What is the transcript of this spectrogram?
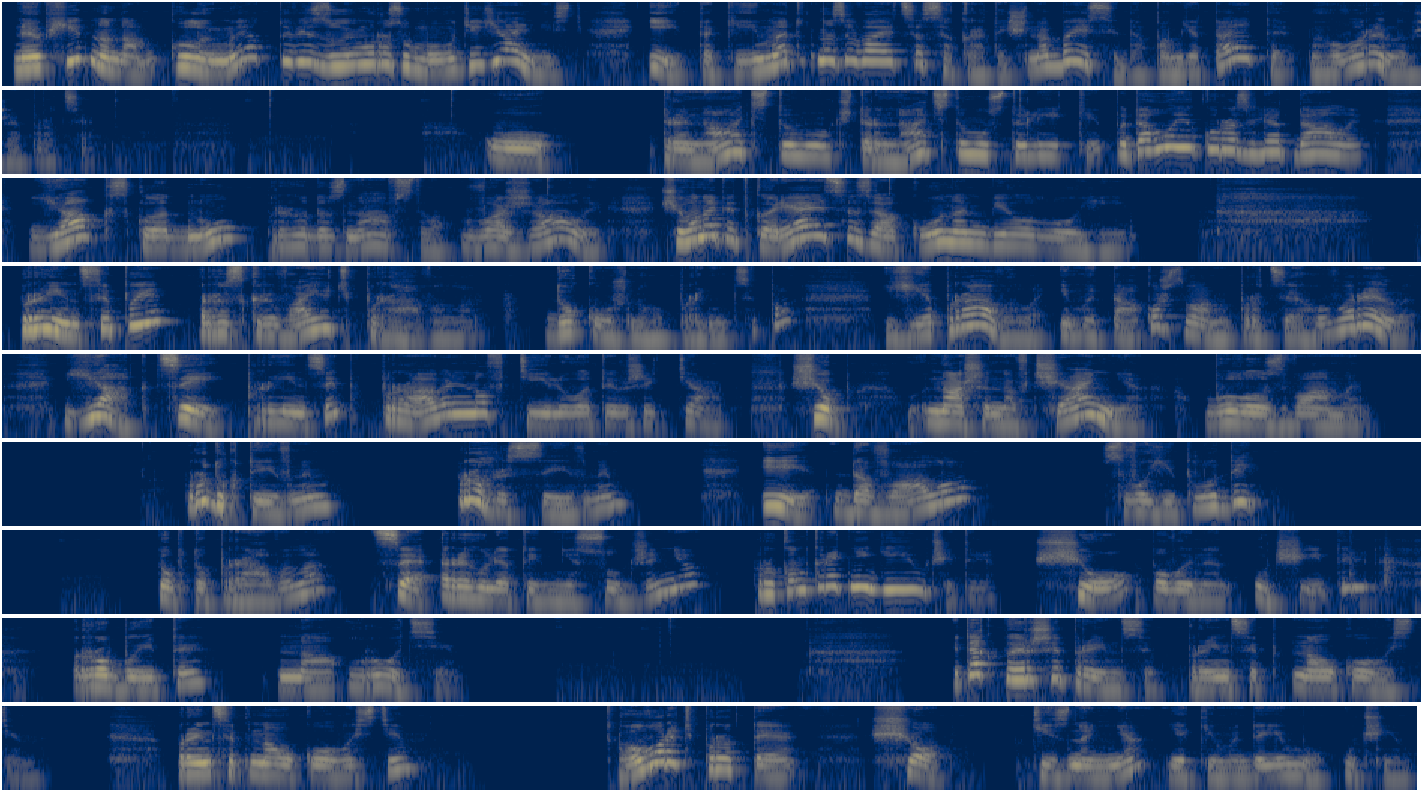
необхідно нам, коли ми активізуємо розумову діяльність. І такий метод називається сократична бесіда. Пам'ятаєте, ми говорили вже про це. У 13-14 столітті педагогіку розглядали як складну природознавства, вважали, що вона підкоряється законам біології. Принципи розкривають правила. До кожного принципа є правила, і ми також з вами про це говорили. Як цей принцип правильно втілювати в життя, щоб наше навчання було з вами продуктивним, прогресивним і давало свої плоди. Тобто правила це регулятивні судження про конкретні дії учителя. Що повинен учитель робити на уроці? І так, перший принцип принцип науковості. Принцип науковості говорить про те, що ті знання, які ми даємо учням,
